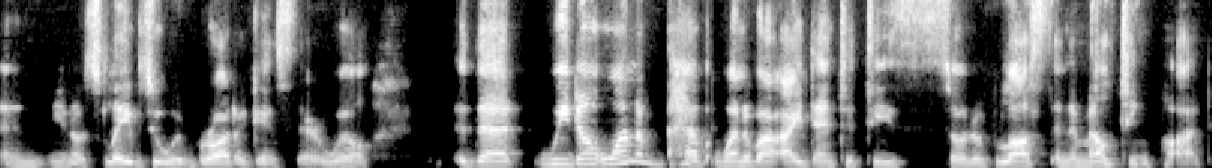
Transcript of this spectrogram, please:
and, you know, slaves who were brought against their will that we don't want to have one of our identities sort of lost in a melting pot.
